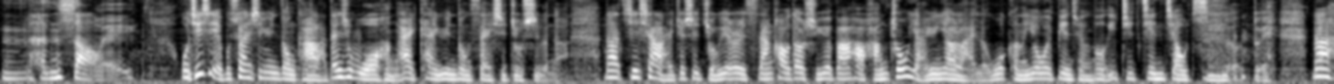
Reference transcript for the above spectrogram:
嗯，很少哎、欸。我其实也不算是运动咖啦，但是我很爱看运动赛事就是了呢。那接下来就是九月二十三号到十月八号，杭州亚运要来了，我可能又会变成哦一只尖叫鸡了。对，那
